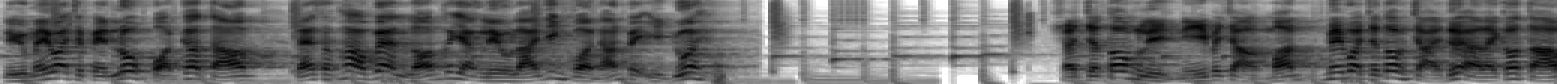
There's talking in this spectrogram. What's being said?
หรือไม่ว่าจะเป็นโรคปอดก็ตาม และสภาพแวดล้อมก็ยังเลวร้ายยิ่งกว่านั้นไปอีกด้วย ฉันจะต้องหลีกหนีไปจากมัน ไม่ว่าจะต้องจ่ายด้วยอะไรก็ตาม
